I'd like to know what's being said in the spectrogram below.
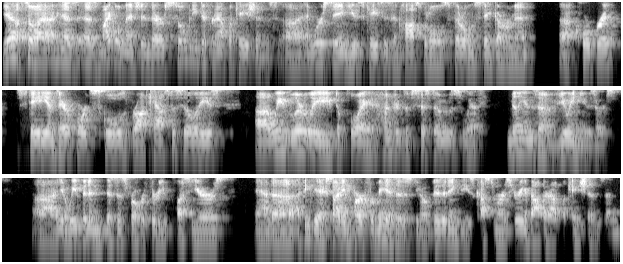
Yeah, so I, I, mean, as as Michael mentioned, there are so many different applications, uh, and we're seeing use cases in hospitals, federal and state government, uh, corporate, stadiums, airports, schools, broadcast facilities. Uh, we've literally deployed hundreds of systems with millions of viewing users. Uh, you know, we've been in business for over 30 plus years. And uh, I think the exciting part for me is, is you know, visiting these customers, hearing about their applications and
